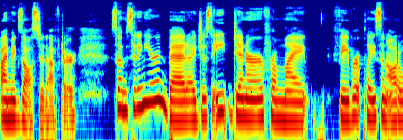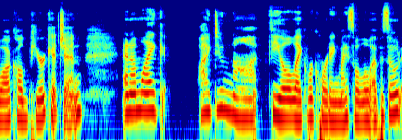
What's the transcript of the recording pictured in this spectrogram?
I'm exhausted after. So I'm sitting here in bed. I just ate dinner from my favorite place in Ottawa called Pure Kitchen. And I'm like, I do not feel like recording my solo episode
